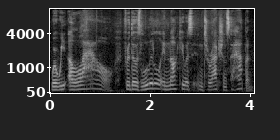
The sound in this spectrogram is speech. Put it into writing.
where we allow for those little innocuous interactions to happen.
